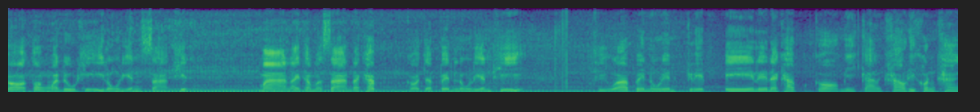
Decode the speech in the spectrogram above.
ก็ต้องมาดูที่โรงเรียนสาธิตมหาลัยธรรมศาสตร์นะครับ ก็จะเป็นโรงเรียนที่ถือว่าเป็นโรงเรียนเกรด A เลยนะครับ ก็มีการเข้าที่ค่อนข้าง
